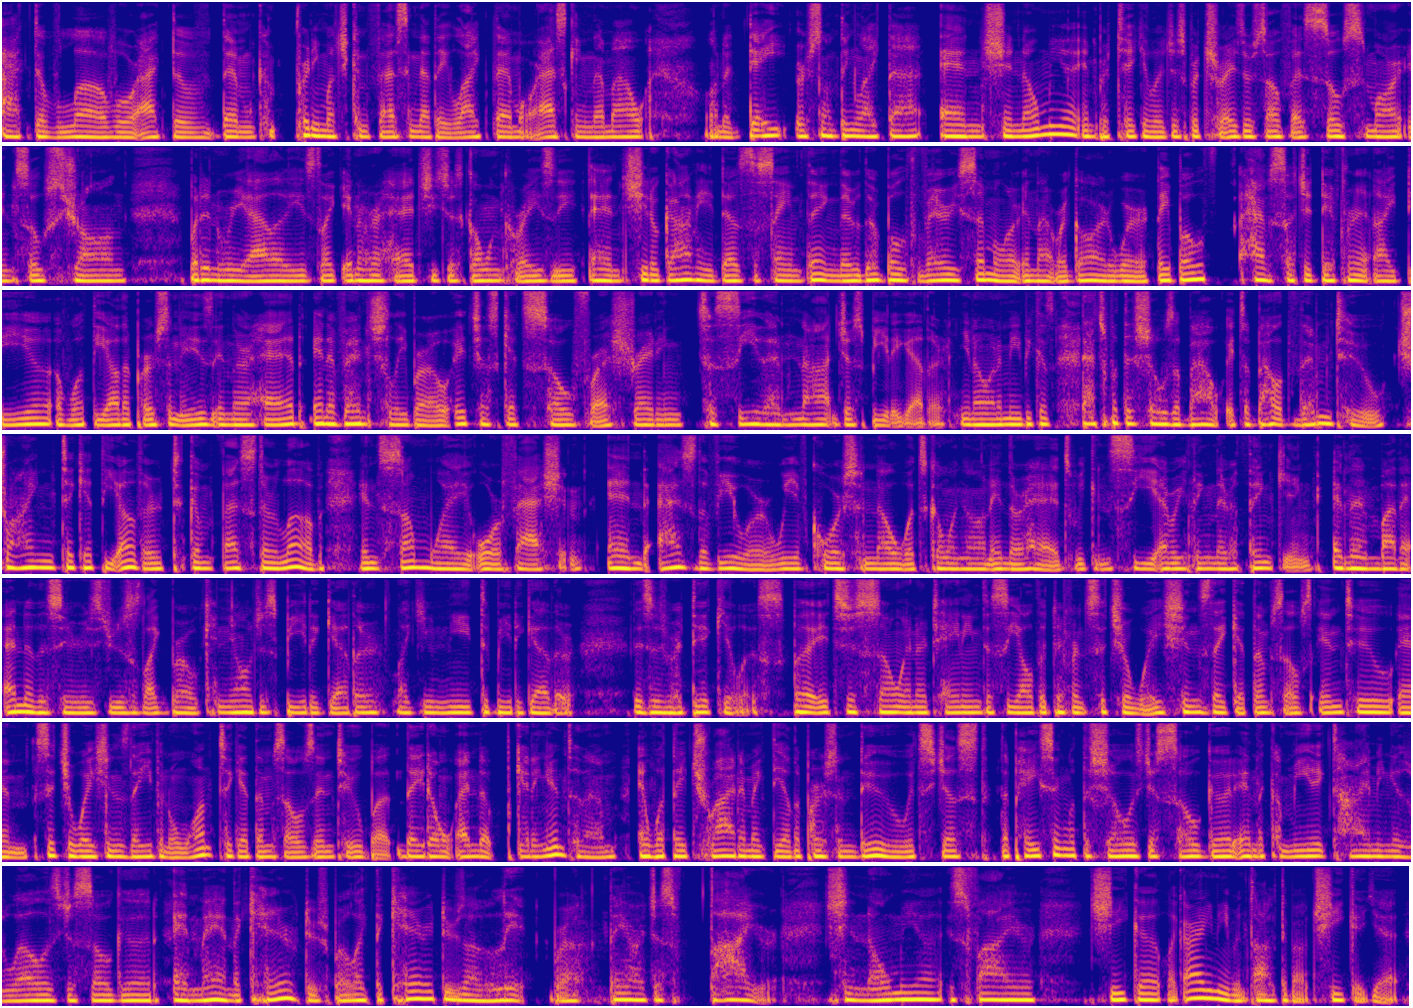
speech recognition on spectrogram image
act of love or act of them com- pretty much confessing that they like them or asking them out on a date or something like that. And Shinomiya in particular just portrays herself as so smart and so strong, but in reality, it's like in her head, she's just going crazy. And Shirogane does the same thing. They're, they're both very similar in that regard, where they both have such a different idea of what the other person is in their head. And eventually, bro, it just gets so frustrating to see them not just be together. You know what I mean? Because that's what the show's about. It's about them two trying to get the other to confess their love in some way or fashion. And as the viewer, we of course know what's going on in their heads. We can see everything they're thinking. And then by the end of the series, you're just like, bro, can y'all just be together? Like, you need to be together. This is ridiculous. But it's just so entertaining to see all the different situations they get themselves into and situations they even want to get themselves into, but they don't end up getting into them. And what they try to make the other person do. It's just the pacing with the show is just so good, and the comedic timing as well is just so good. And man, the characters, bro, like the characters are lit, bro. They are just fire. Shinomiya is fire. Chika, like I ain't even talked about Chika yet.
